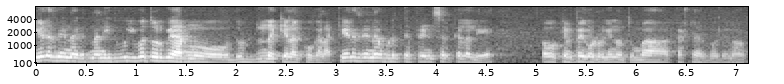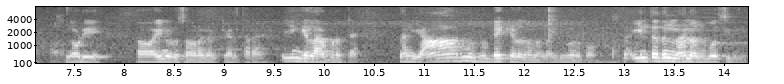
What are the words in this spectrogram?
ಕೇಳಿದ್ರೆ ಏನಾಗುತ್ತೆ, ನಾನು ಇದು ಇವತ್ತವರೆಗೂ ಯಾರನ್ನೂ ದುಡ್ಡನ್ನ ಕೇಳೋಕ್ಕೋಗಲ್ಲ ಕೇಳಿದ್ರೆ ಏನಾಗ್ಬಿಡುತ್ತೆ ಫ್ರೆಂಡ್ ಸರ್ಕಲಲ್ಲಿ ಕೆಂಪೇಗೌಡ್ರಿಗೇನೋ ತುಂಬ ಕಷ್ಟ ಇರ್ಬೋದೇನೋ. ನೋಡಿ ಐನೂರು ಸಾವಿರಗಳು ಕೇಳ್ತಾರೆ, ಹಿಂಗೆಲ್ಲ ಆಗ್ಬಿಡುತ್ತೆ. ನಾನು ಯಾರನ್ನೂ ದುಡ್ಡೇ ಕೇಳೋದನ್ನಲ್ಲ ಇದುವರೆಗೂ. ಇಂಥದ್ದನ್ನು ನಾನು ಅನುಭವಿಸಿದ್ದೀನಿ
